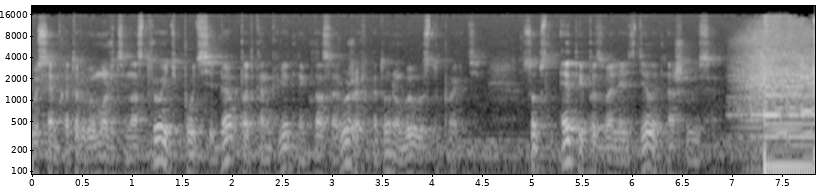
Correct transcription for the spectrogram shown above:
УСМ, который вы можете настроить под себя, под конкретный класс оружия, в котором вы выступаете. Собственно, это и позволяет сделать наши УСМ.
